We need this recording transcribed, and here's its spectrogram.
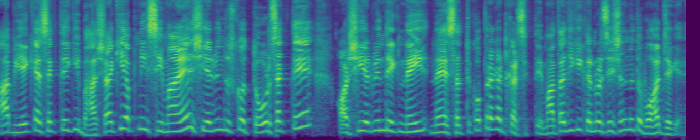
आप ये कह सकते हैं कि भाषा की अपनी सीमाएँ शेयरविंद उसको तोड़ सकते हैं और शेयरविंद एक नई, नए सत्य को प्रकट कर सकते हैं। माता जी की कन्वर्सेशन में तो बहुत जगह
